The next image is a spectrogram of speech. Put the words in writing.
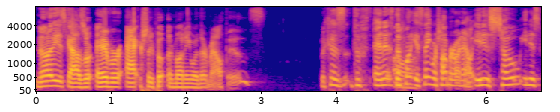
none of these guys will ever actually put their money where their mouth is. Because the and it's the Oh. funniest thing we're talking about right now. It is so it is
